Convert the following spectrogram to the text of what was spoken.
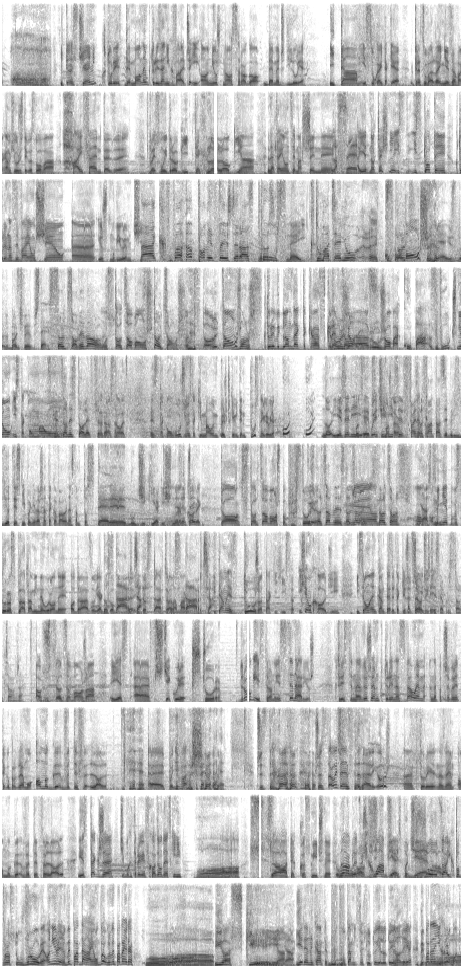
i to jest cień, który jest demonem, który za nich walczy i on już, no, srogo damage dealuje. I tam jest, słuchaj, takie, teraz uważaj, nie zawaham się użyć tego słowa, high fantasy, bo jest, mój drogi, technologia, latające maszyny, Lasery. a jednocześnie ist, istoty, które nazywają się, e, już mówiłem ci, Tak, bo, powiedz to jeszcze raz, proszę. Pusnej, W tłumaczeniu... e, kupowąż, Nie, już bądźmy cztery. Stolcowy wąż. stolcową, Stolcąż. stolcą, Wąż. który wygląda jak taka skręcona Wążolec. różowa kupa z włócznią i z taką małą... Kręcony stolec, Skręcony przepraszam. stolec. Z taką włócznią i z takim małym pyszczkiem. I ten pustek robi tak... No i jeżeli e, przeciwnicy w Final. Fantasy byli idiotyczni, ponieważ atakowały nas tam tostery, budziki, jakieś inne rzeczy. To stolcowąż po prostu... to stolcowy, stolcowy, Nie, on- stolcąż On, miażdży. on mnie po prostu rozplata mi neurony od razu, jak Dostarcza. go i dostarcza na maksa. Dostarcza. I tam jest dużo takich istot. I się chodzi, i są enkantery takie A rzeczy co jeszcze oczywiście. jest oprócz stolcąża? A oprócz co wąża jest e, wściekły szczur. Z drugiej strony jest scenariusz, który jest scenariuszem, który nazwałem na potrzeby tego programu OMGWTFLOL. E, ponieważ przez, przez cały ten scenariusz, e, który nazwałem OMGWTFLOL, jest tak, że ci bohaterowie wchodzą do jaskini Ło, statek kosmiczny. Nagle Ło, coś w życiu bym się chłapie, nie spodziewał. rzuca ich po prostu w rurę. Oni ry- wypadają, w ogóle wypadają tak Ło! Jaskinia! Jaskinia. Jeden counter, bu, bu, tam ich coś lutuje, lutuje, No, lutuje, wypada na nich Ło, robot.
